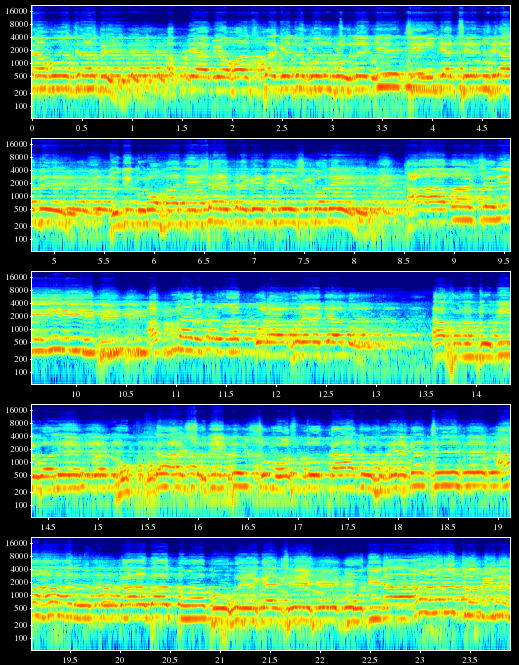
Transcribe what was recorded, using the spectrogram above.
যাব যাবে। আপনি, আমি যখন চলে গিয়েছি, গেছেন যাবে। যদি কোনো হাজি সাহেব তাকে জিজ্ঞেস করে, কাবা শরীফ আপনার তোয়াফ করা হয়ে গেল। এখন যদি বলে মক্কা শরীফের সমস্ত কাজ হয়ে গেছে, আর কাবা তোয়াবো হয়ে গেছে, মদিনার জমিনে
